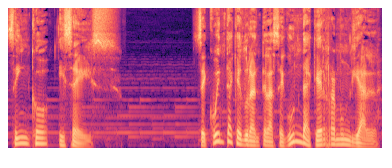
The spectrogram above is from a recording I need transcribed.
5 y 6 se cuenta que durante la Segunda Guerra Mundial,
